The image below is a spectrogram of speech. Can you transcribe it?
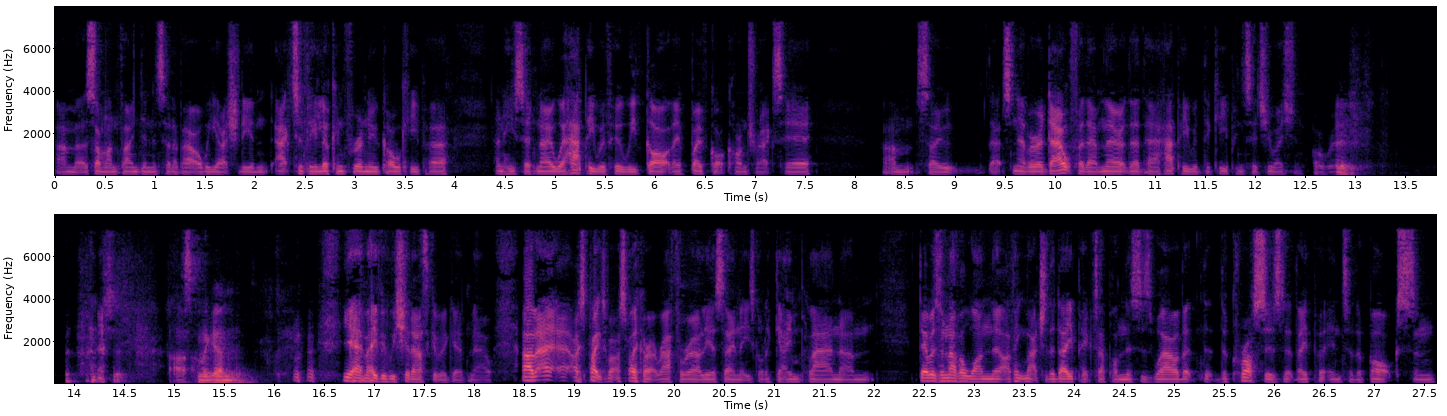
Um, someone phoned in and said about, are we actually in, actively looking for a new goalkeeper? And he said, no, we're happy with who we've got. They've both got contracts here. Um, so that's never a doubt for them. They're, they're, they're happy with the keeping situation. Oh, really? ask them again. yeah, maybe we should ask him again now. Um, I, I, spoke about I spoke about Rafa earlier, saying that he's got a game plan. Um, there was another one that I think Match of the Day picked up on this as well. That the, the crosses that they put into the box, and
